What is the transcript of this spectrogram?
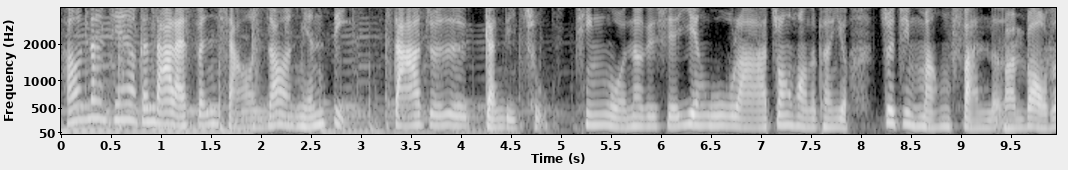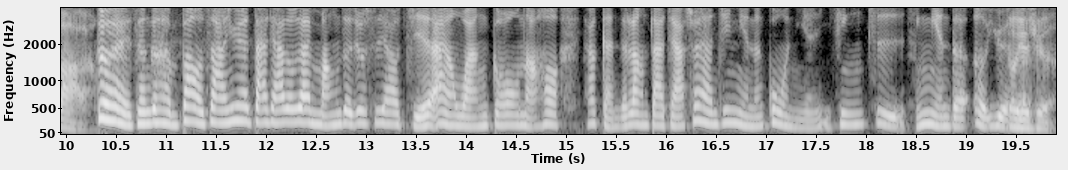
好，那今天要跟大家来分享哦，你知道年底大家就是赶礼出。听我那个些验屋啦、装潢的朋友，最近忙翻了，蛮爆炸了。对，整个很爆炸，因为大家都在忙着，就是要结案完工，然后要赶着让大家。虽然今年的过年已经是明年的二月，二月去了，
